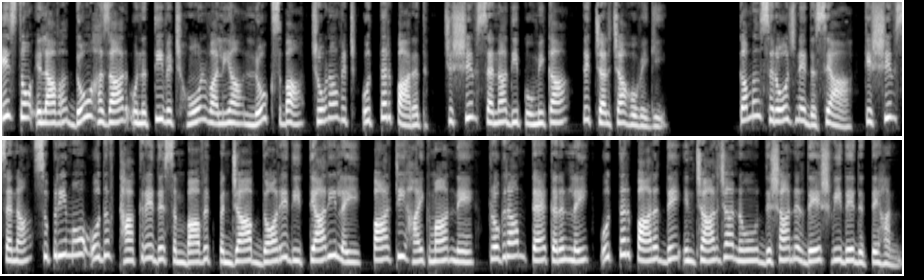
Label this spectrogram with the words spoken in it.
ਇਸ ਤੋਂ ਇਲਾਵਾ 2029 ਵਿੱਚ ਹੋਣ ਵਾਲੀਆਂ ਲੋਕ ਸਭਾ ਚੋਣਾਂ ਵਿੱਚ ਉੱਤਰ ਭਾਰਤ 'ਚ ਸ਼ਿਵ ਸੈਨਾ ਦੀ ਭੂਮਿਕਾ ਤੇ ਚਰਚਾ ਹੋਵੇਗੀ। ਕਮਲ ਸਰੋਜ ਨੇ ਦੱਸਿਆ ਕਿ ਸ਼ਿਵ ਸੈਨਾ ਸੁਪਰੀਮੋ ਉਦਵ ਠਾਕਰੇ ਦੇ ਸੰਭਾਵਿਤ ਪੰਜਾਬ ਦੌਰੇ ਦੀ ਤਿਆਰੀ ਲਈ ਪਾਰਟੀ ਹਾਈਕਮਾਨ ਨੇ ਪ੍ਰੋਗਰਾਮ ਤੈਅ ਕਰਨ ਲਈ ਉੱਤਰ ਭਾਰਤ ਦੇ ਇੰਚਾਰਜਾਂ ਨੂੰ ਦਿਸ਼ਾ ਨਿਰਦੇਸ਼ ਵੀ ਦੇ ਦਿੱਤੇ ਹਨ।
